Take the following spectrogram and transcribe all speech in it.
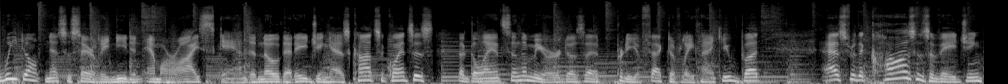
We don't necessarily need an MRI scan to know that aging has consequences. A glance in the mirror does that pretty effectively, thank you. But as for the causes of aging,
